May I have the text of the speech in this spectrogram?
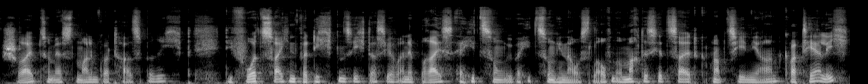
schreibt zum ersten Mal im Quartalsbericht, die Vorzeichen verdichten sich, dass wir auf eine Preiserhitzung, Überhitzung hinauslaufen und macht es jetzt seit knapp zehn Jahren quartärlich,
